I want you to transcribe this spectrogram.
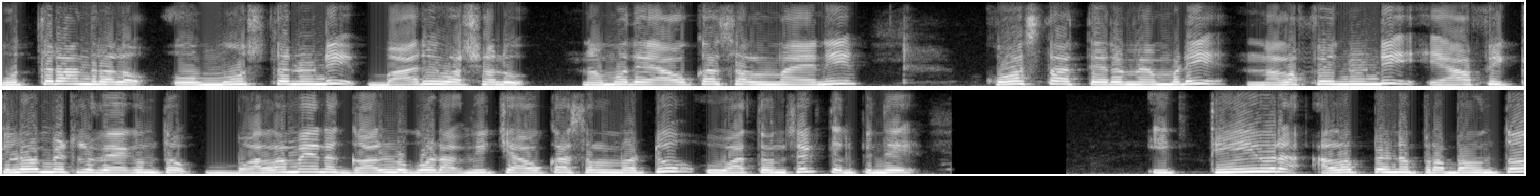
ఉత్తరాంధ్రలో ఓ మోస్త నుండి భారీ వర్షాలు నమోదయ్యే అవకాశాలు ఉన్నాయని కోస్తా తీరం వెంబడి నలభై నుండి యాభై కిలోమీటర్ల వేగంతో బలమైన గాలులు కూడా వీచే అవకాశాలు ఉన్నట్టు వాతావరణ శాఖ తెలిపింది. ఈ తీవ్ర అలపీడన ప్రభావంతో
